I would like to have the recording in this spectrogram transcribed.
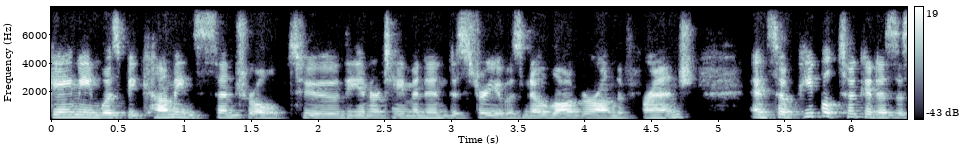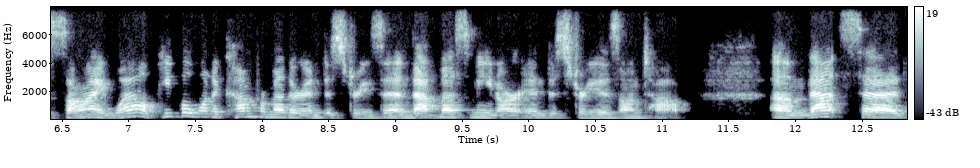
gaming was becoming central to the entertainment industry. It was no longer on the fringe. And so people took it as a sign, wow, people want to come from other industries in. That must mean our industry is on top. Um, that said,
